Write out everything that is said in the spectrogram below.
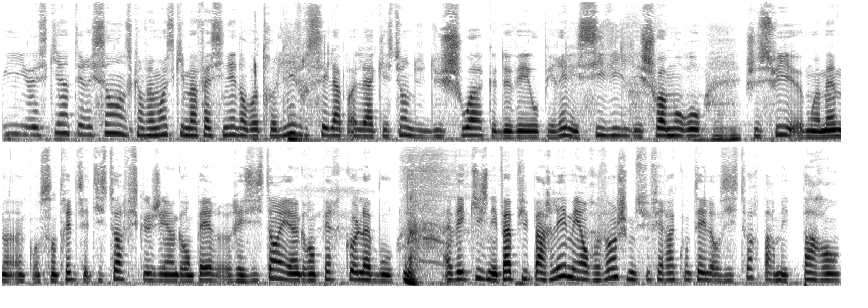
Oui, euh, ce qui est intéressant, ce enfin, moi, ce qui m'a fasciné dans votre livre, c'est la, la, question du, du, choix que devaient opérer les civils, les choix moraux. Mhm. Je suis euh, moi-même concentré de cette histoire puisque j'ai un grand-père résistant et un grand-père collabo, avec qui je n'ai pas pu parler, mais en revanche, je me suis fait raconter leurs histoires par mes parents.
